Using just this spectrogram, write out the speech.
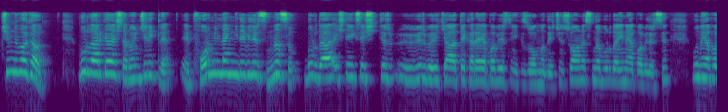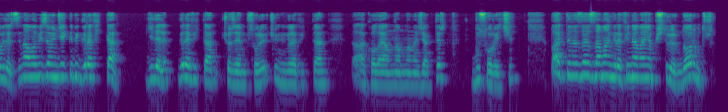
Şimdi bakalım. Burada arkadaşlar öncelikle e, formülden gidebilirsin. Nasıl? Burada işte x eşittir 1 bölü 2 at kare yapabilirsin hız olmadığı için. Sonrasında burada yine yapabilirsin. Bunu yapabilirsin ama biz öncelikle bir grafikten gidelim. Grafikten çözelim bu soruyu. Çünkü grafikten daha kolay anlamlanacaktır. Bu soru için. Baktığınızda zaman grafiğini hemen yapıştırıyorum. Doğru mudur?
